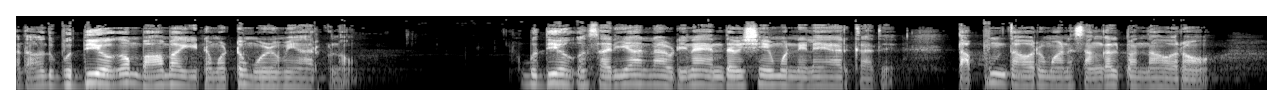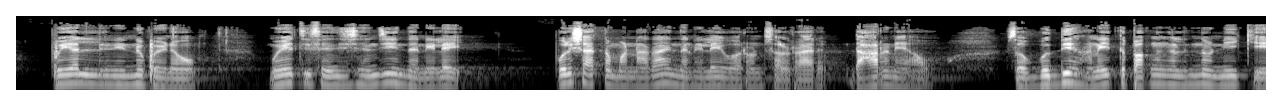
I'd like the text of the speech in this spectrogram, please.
அதாவது புத்தியோகம் பாபா கிட்ட மட்டும் முழுமையாக இருக்கணும். புத்தியோகம் சரியாக இல்லை அப்படின்னா எந்த விஷயமும் நிலையாக இருக்காது. தப்பும் தவறுமான சங்கல்பம் தான் வரும். புயல் நின்று போயிடும். முயற்சி செஞ்சு செஞ்சு இந்த நிலை புருஷார்த்தம் பண்ணால் தான் இந்த நிலை வரும்னு சொல்கிறாரு தாரணை ஆகும் ஸோ புத்தி அனைத்து பக்கங்கள்லேருந்தும் நீக்கி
